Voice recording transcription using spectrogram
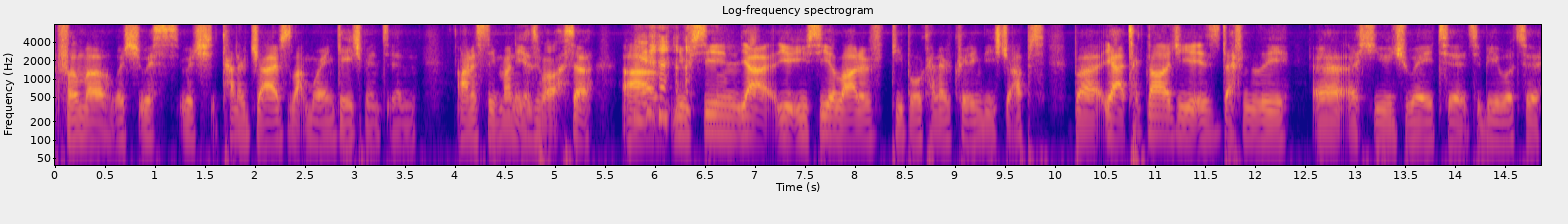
FOMO, which which which kind of drives a lot more engagement and honestly money as well. So um, yeah. you've seen, yeah, you, you see a lot of people kind of creating these drops, but yeah, technology is definitely a, a huge way to to be able to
